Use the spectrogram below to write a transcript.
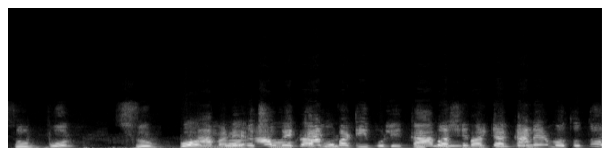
স্যুপ বল। স্যুপ বল মানে আমরা কানবাটি বলি দুই পাশে দুইটা কানের মতো তো।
